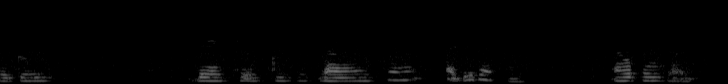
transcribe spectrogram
are good. The actors good as well. So I do that one. I hope you enjoy it.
